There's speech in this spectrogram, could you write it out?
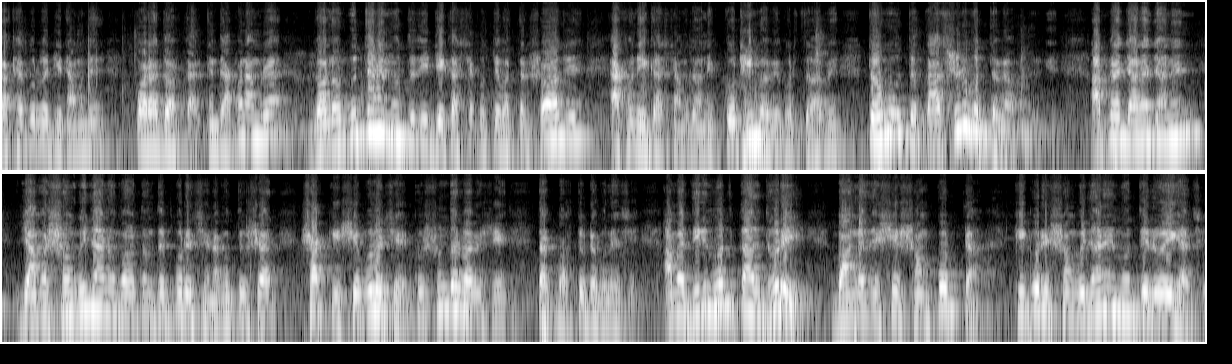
ব্যাখ্যা করব, যেটা আমাদের করা দরকার। কিন্তু এখন আমরা গণ মধ্য দিয়ে যে কাজটা করতে পারতাম সহজে, এখন এই কাজটা আমাদের অনেক কঠিনভাবে করতে হবে। তবু তো কাজ শুরু করতে হবে আমাদেরকে। আপনারা জানা জানেন যে আমার সংবিধান ও গণতন্ত্রে পড়েছেন এবং তুষার সাক্ষী, সে বলেছে, খুব সুন্দরভাবে সে তার বক্তব্যটা বলেছে। আমরা দীর্ঘকাল ধরেই বাংলাদেশের সংকটটা কি করে সংবিধানের মধ্যে রয়ে গেছে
